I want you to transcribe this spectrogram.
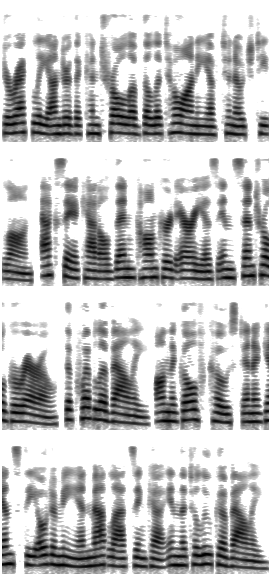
directly under the control of the Tlatoani of Tenochtitlan. Axayacatl then conquered areas in central Guerrero, the Puebla Valley, on the Gulf Coast and against the Otomi and Matlatzinca in the Toluca Valley.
